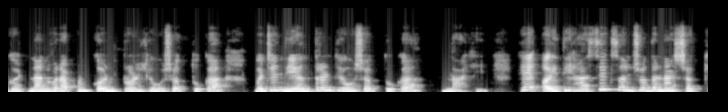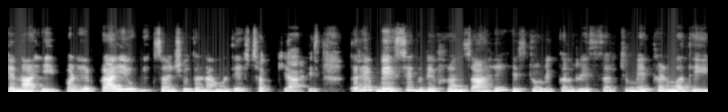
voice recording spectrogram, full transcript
घटनांवर आपण कंट्रोल ठेवू शकतो का? म्हणजे नियंत्रण ठेवू शकतो का? नाही. हे ऐतिहासिक संशोधनात शक्य नाही पण हे प्रायोगिक संशोधनामध्ये शक्य आहे. तर हे बेसिक डिफरन्स आहे हिस्टोरिकल रिसर्च मेथडमध्ये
